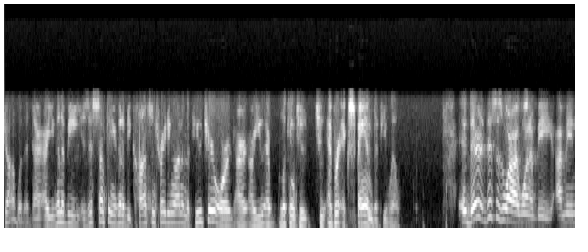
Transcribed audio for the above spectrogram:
job with it. Are, are you going to be? Is this something you're going to be concentrating on in the future, or are, are you looking to to ever expand, if you will? There this is where I want to be. I mean,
